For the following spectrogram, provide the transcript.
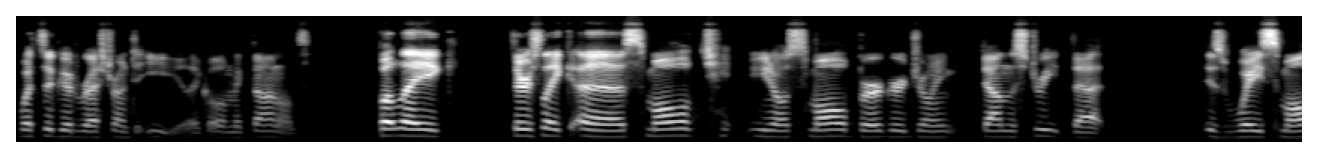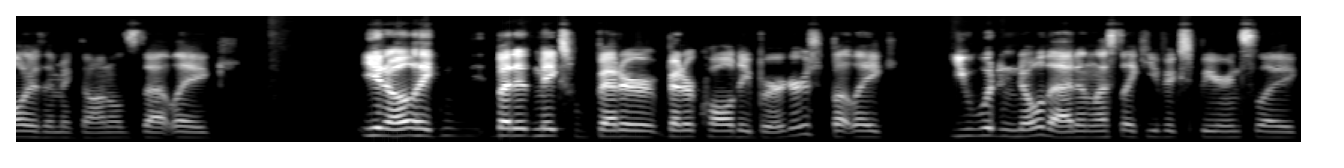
what's a good restaurant to eat? You're like oh McDonald's. But like there's like a small ch- you know small burger joint down the street that is way smaller than McDonald's that like you know like but it makes better better quality burgers but like you wouldn't know that unless like you've experienced like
